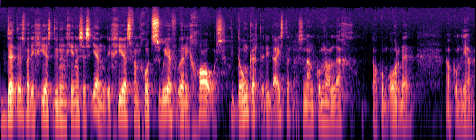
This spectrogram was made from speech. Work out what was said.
Dit is wat die Gees doen in Genesis 1. Die Gees van God sweef oor die chaos, die donkerte, die duisternis en dan kom daar lig, daar kom orde, daar kom lewe.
